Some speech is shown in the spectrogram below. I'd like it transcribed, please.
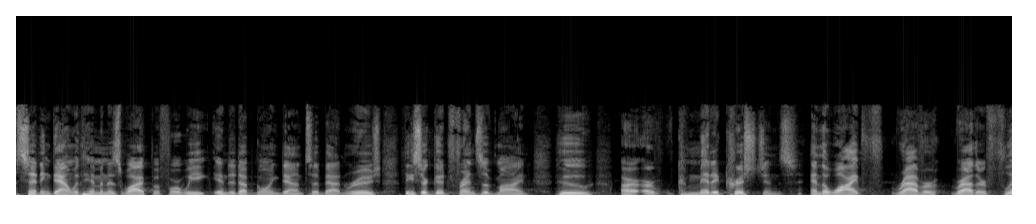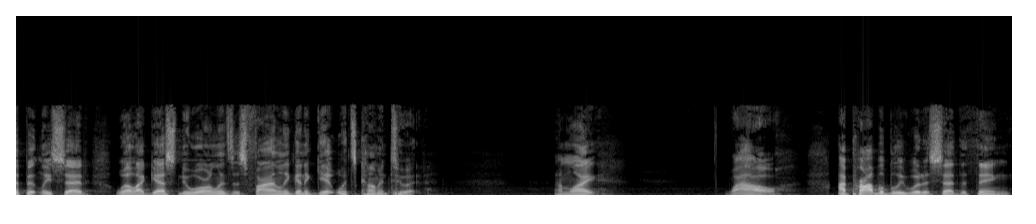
sitting down with him and his wife before we ended up going down to Baton Rouge. These are good friends of mine who are, are committed Christians. And the wife rather, rather flippantly said, Well, I guess New Orleans is finally going to get what's coming to it. I'm like, wow. I probably would have said the thing,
